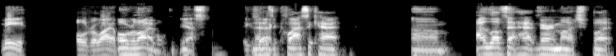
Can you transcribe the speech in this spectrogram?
Me, old reliable. Old reliable. Yes. Exactly. That is a classic hat. Um, I love that hat very much, but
